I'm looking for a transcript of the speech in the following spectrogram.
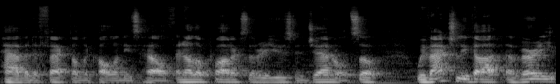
have an effect on the colony's health and other products that are used in general. So we've actually got a very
